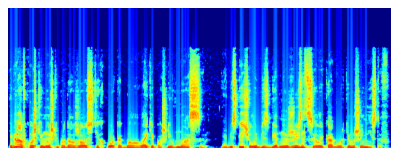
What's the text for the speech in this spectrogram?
Игра в кошки-мышки продолжалась с тех пор, как балалайки пошли в массы и обеспечивала безбедную жизнь целой когорте машинистов.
